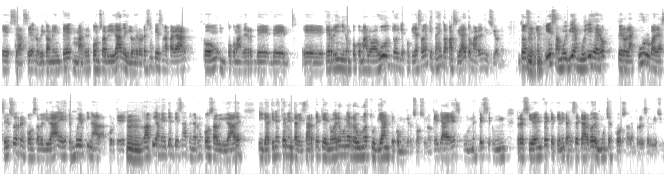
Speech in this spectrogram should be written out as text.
eh, se hace, lógicamente, más responsabilidades y los errores se empiezan a pagar con un poco más de, de, eh, te riñen un poco más los adultos, porque ya saben que estás en capacidad de tomar decisiones. Entonces, empieza muy bien, muy ligero, pero la curva de ascenso de responsabilidad es, muy empinada, porque rápidamente empiezas a tener responsabilidades y ya tienes que mentalizarte que no eres un R1 estudiante como ingresó, sino que ya eres un, un residente que tiene que hacerse cargo de muchas cosas dentro del servicio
